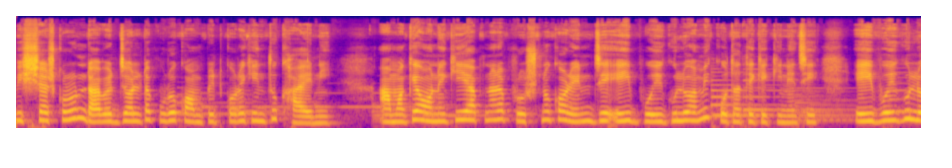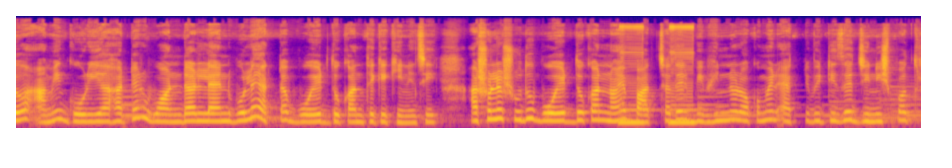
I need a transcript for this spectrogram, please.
বিশ্বাস করুন ডাবের জলটা পুরো কমপ্লিট করে কিন্তু খায়নি আমাকে অনেকেই আপনারা প্রশ্ন করেন যে এই বইগুলো আমি কোথা থেকে কিনেছি? এই বইগুলো আমি গড়িয়াহাটের ওয়ান্ডারল্যান্ড বলে একটা বইয়ের দোকান থেকে কিনেছি। আসলে শুধু বইয়ের দোকান নয় বাচ্চাদের বিভিন্ন রকমের অ্যাক্টিভিটিসের জিনিসপত্র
